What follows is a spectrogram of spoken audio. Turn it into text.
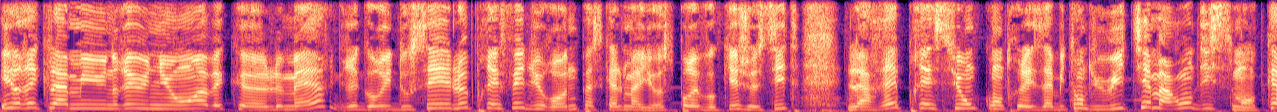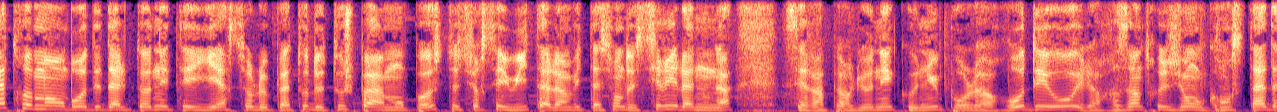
Il réclame une réunion avec euh, le maire Grégory Doucet et le préfet du Rhône Pascal Mayos pour évoquer, je cite, la répression contre les habitants du 8e arrondissement. Quatre membres des Dalton étaient hier sur le plateau de Touche pas à mon poste sur C8 à l'invitation de Cyril Hanouna. Ces rappeurs lyonnais connus pour leur rodéo et leurs intrusions au grand stade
